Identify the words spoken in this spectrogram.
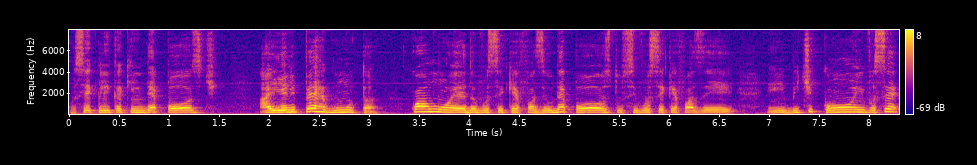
você clica aqui em Deposit, aí ele pergunta qual moeda você quer fazer o depósito, se você quer fazer em Bitcoin. Você,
